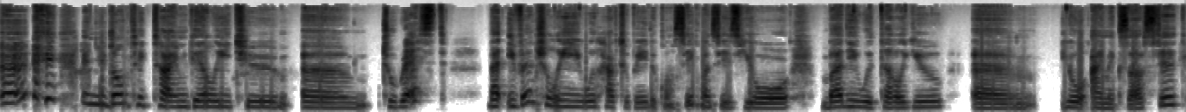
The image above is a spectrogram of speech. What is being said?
and you don't take time daily to um, to rest, but eventually you will have to pay the consequences. Your body will tell you um, yo, I'm exhausted.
